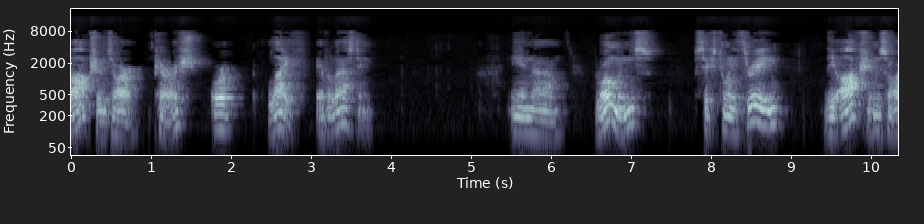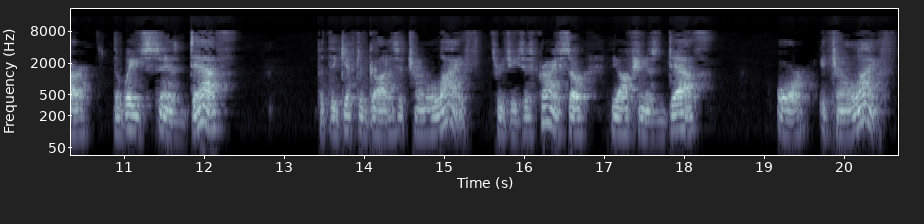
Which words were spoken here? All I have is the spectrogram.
options are perish or life everlasting. In uh, Romans 6.23, the options are the wage of sin is death, but the gift of God is eternal life through Jesus Christ. So the option is death or eternal life.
